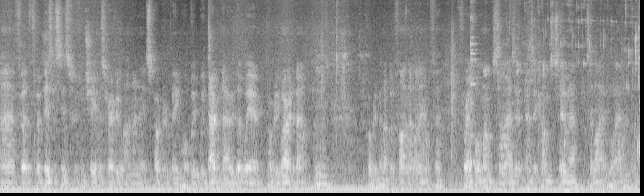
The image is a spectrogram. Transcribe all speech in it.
uh, for, for businesses, for consumers, for everyone, and it's probably what we, we don't know that we're probably worried about. Probably we're not going to find that one out for three or four months as it as it comes to uh, to light of whatever. I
